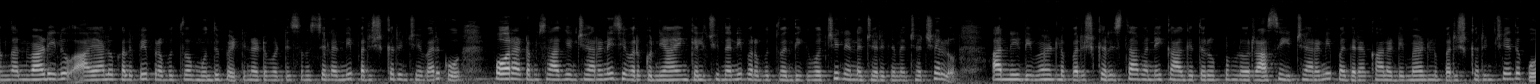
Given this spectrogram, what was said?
అంగన్వాడీలు ఆయాలు కలిపి ప్రభుత్వం ముందు పెట్టినటువంటి సమస్యలన్నీ పరిష్కరించే వరకు పోరాటం సాగించారని చివరకు న్యాయం గెలిచిందని ప్రభుత్వం దిగివచ్చి నిన్న జరిగిన చర్చల్లో అన్ని డిమాండ్లు పరిష్కరిస్తామని కాగిత రూపంలో రాసి ఇచ్చారని పది రకాల డిమాండ్లు పరిష్కరించేందుకు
